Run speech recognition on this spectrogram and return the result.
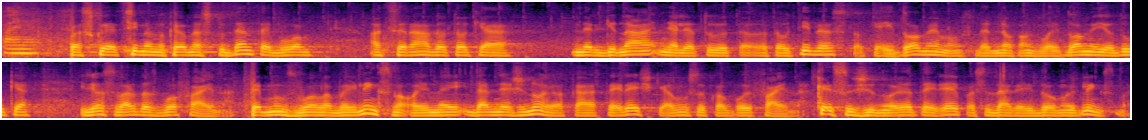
fainai. Paskui atsimenu, kai mes studentai buvom, atsirado tokia mergina, nelietuvių tautybės, tokia įdomi, mums berniokams buvo įdomi, jodukė ir jos vardas buvo Faina. Tai mums buvo labai linksma, o jinai dar nežinojo, ką tai reiškia mūsų kalboje Faina. Kai sužinojo, tai jai pasidarė įdomu ir linksma,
